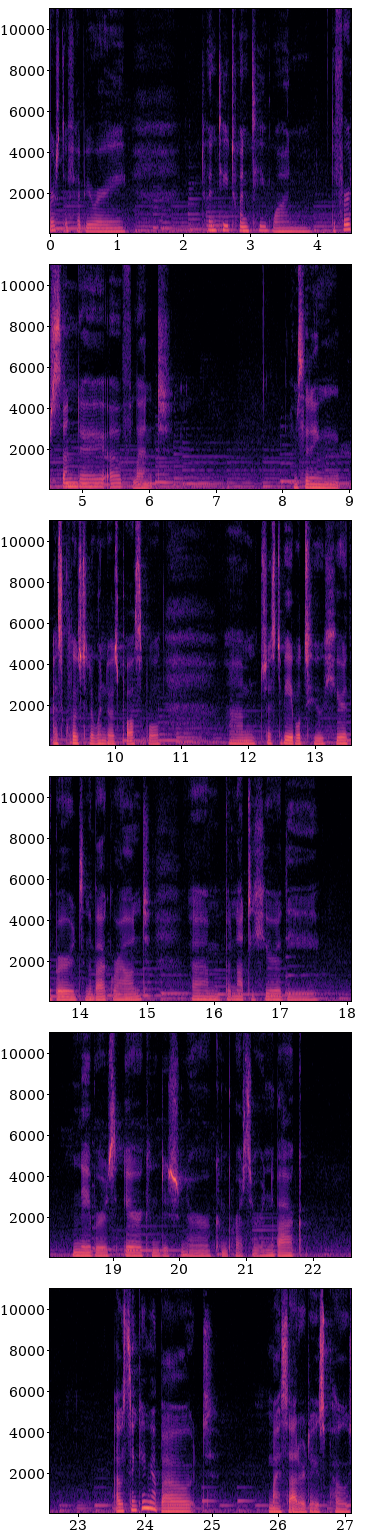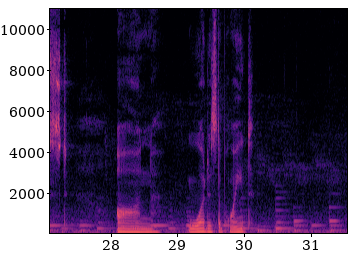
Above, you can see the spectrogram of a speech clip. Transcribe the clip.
1st of February 2021, the first Sunday of Lent. I'm sitting as close to the window as possible um, just to be able to hear the birds in the background, um, but not to hear the neighbor's air conditioner compressor in the back. I was thinking about my Saturday's post on what is the point?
